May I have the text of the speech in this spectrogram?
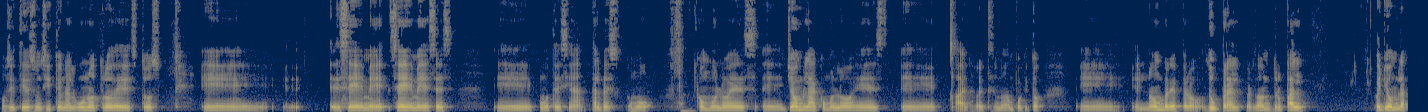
o si tienes un sitio en algún otro de estos eh, CMS, como te decía, tal vez como, como lo es Joomla, como lo es, ahorita se me da un poquito el nombre, pero Drupal, perdón, Drupal o Joomla,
